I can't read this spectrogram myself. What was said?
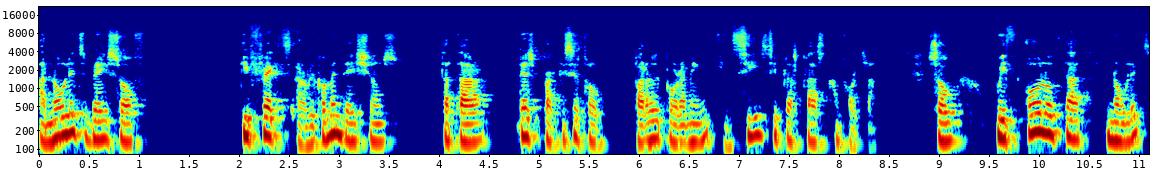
a knowledge base of defects and recommendations that are best practices for parallel programming in C, C++, and Fortran. So with all of that knowledge,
